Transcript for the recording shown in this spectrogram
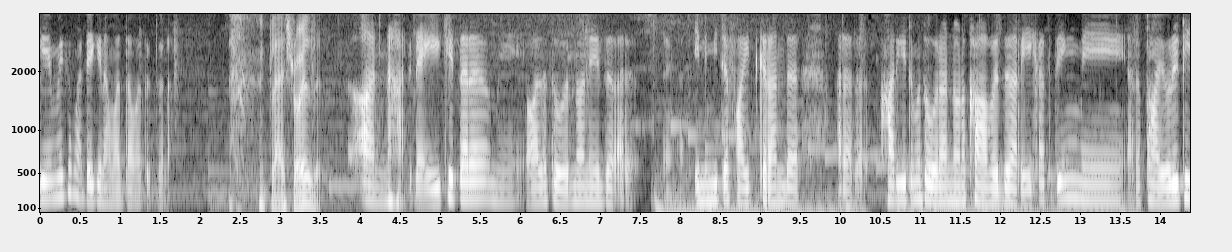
ගේම එක? මට එක නමත් අමත කළ කලෑශ් රොයල්ද අන්න හරි. දැ ඒක තර මේ ඔල තෝරනවා නේද? අර ඉනිමිට ෆයිට් කරන්ඩ අර හරියටම තෝරන්න ඕන කාවද? අර ඒකත්තින් මේ අර ප්‍රයෝරිටි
